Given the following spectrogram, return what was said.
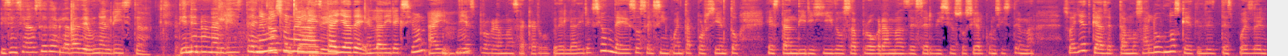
Licenciado, usted hablaba de una lista. ¿Tienen una lista? Tenemos una lista ya de en la dirección. Hay 10 programas a cargo de la dirección. De esos, el 50% están dirigidos a programas de servicio social con sistema Soyet, que aceptamos alumnos, que después de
